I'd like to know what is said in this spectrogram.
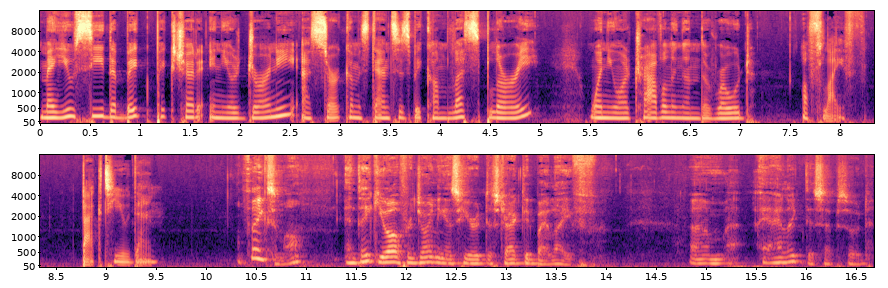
May you see the big picture in your journey as circumstances become less blurry when you are traveling on the road of life. Back to you, Dan. Well, Thanks, Amal. And thank you all for joining us here at Distracted by Life. Um, I, I like this episode.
